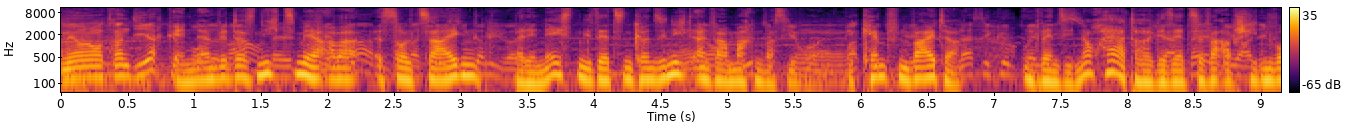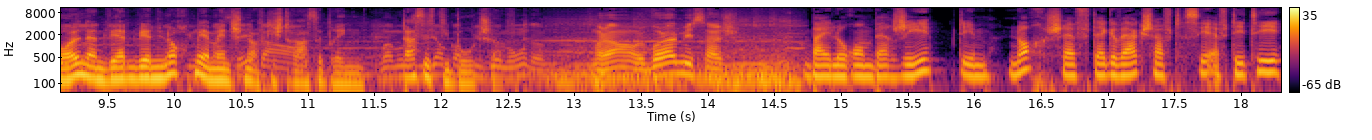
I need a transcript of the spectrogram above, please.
Ändern wird das nichts mehr, aber es soll zeigen, bei den nächsten Gesetzen können Sie nicht einfach machen, was Sie wollen. Wir kämpfen weiter. Und wenn Sie noch härtere Gesetze verabschieden wollen, dann werden wir noch mehr Menschen auf die Straße bringen. Das ist die Botschaft. Bei Laurent Berger, dem noch Chef der Gewerkschaft CFDT,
